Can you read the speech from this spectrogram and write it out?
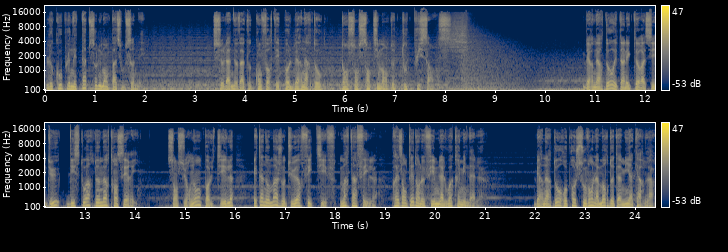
Le couple n'est absolument pas soupçonné. Cela ne va que conforter Paul Bernardo dans son sentiment de toute puissance. Bernardo est un lecteur assidu d'histoires de meurtres en série. Son surnom, Paul Thiel, est un hommage au tueur fictif, Martin Thiel, présenté dans le film La loi criminelle. Bernardo reproche souvent la mort de Tammy à Carla.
